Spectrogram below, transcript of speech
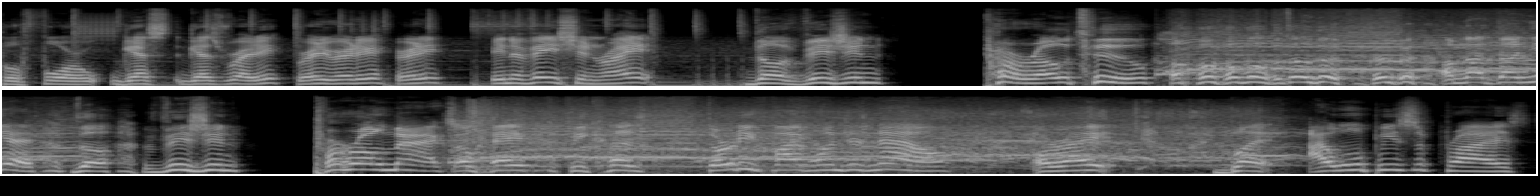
before, guess, guess ready? Ready, ready, ready? Innovation, right? The Vision Pro 2. I'm not done yet. The Vision Pro Max, okay? Because 3500 now, all right? But I won't be surprised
